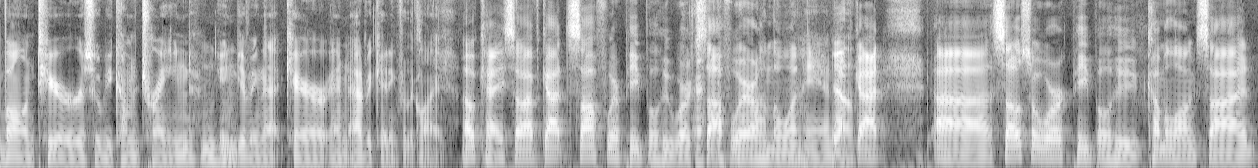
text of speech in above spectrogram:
volunteers who become trained in giving that care and advocating for the client. Okay, so I've got software people who work software on the one hand. Yeah. I've got uh, social work people who come alongside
